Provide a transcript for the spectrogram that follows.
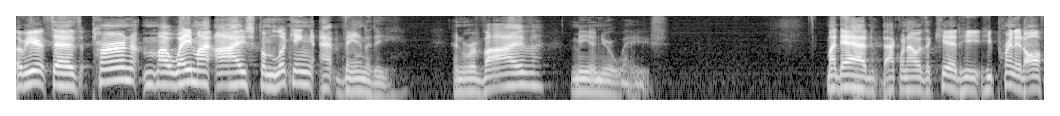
Over here it says, Turn away my eyes from looking at vanity and revive me in your ways. My dad, back when I was a kid, he, he printed off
